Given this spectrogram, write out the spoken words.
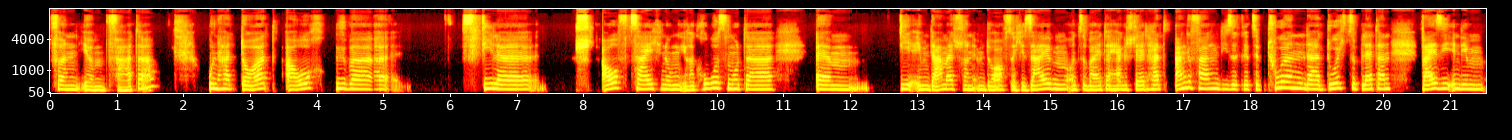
von ihrem Vater und hat dort auch über viele Aufzeichnungen ihrer Großmutter, ähm, die eben damals schon im Dorf solche Salben und so weiter hergestellt hat, angefangen, diese Rezepturen da durchzublättern, weil sie in dem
